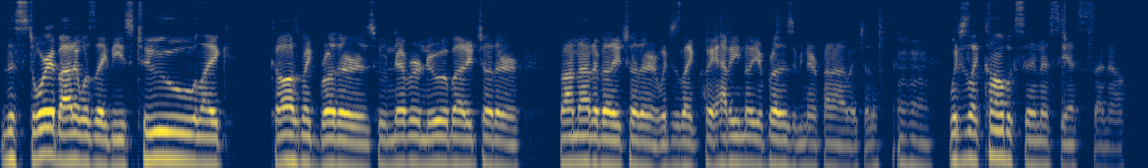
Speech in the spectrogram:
the story about it was like these two like cosmic brothers who never knew about each other found out about each other, which is like, wait, how do you know your brothers if you never found out about each other? Mm-hmm. Which is like comic books and SCS, I know,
